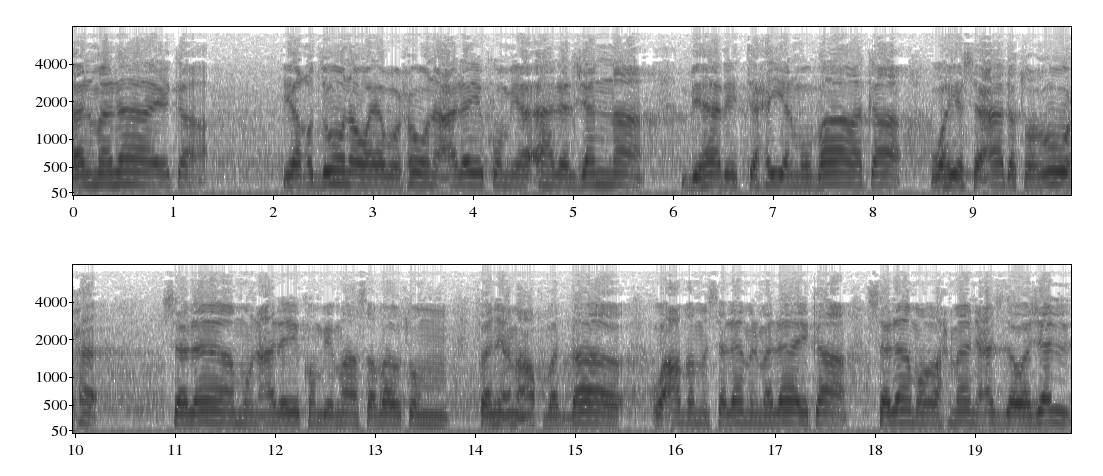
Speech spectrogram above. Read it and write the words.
الملائكة يغدون ويروحون عليكم يا أهل الجنة بهذه التحية المباركة وهي سعادة الروح. سلام عليكم بما صبرتم فنعم عقب الدار. وأعظم من سلام الملائكة سلام الرحمن عز وجل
